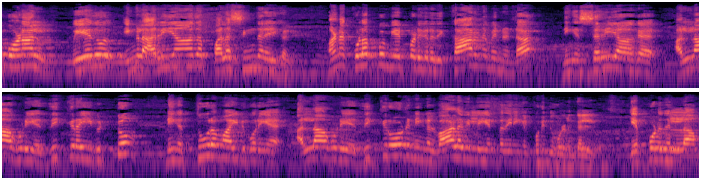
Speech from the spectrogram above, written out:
போனால் ஏதோ எங்களை அறியாத பல சிந்தனைகள். மனக்குழப்பம் ஏற்படுகிறது. காரணம் என்னண்டா? நீங்க சரியாக அல்லாஹுடைய திக்ரை விட்டும் நீங்க தூரமாயிட்டு போறீங்க. அல்லாஹ்வுடைய திக்ரோடு நீங்கள் வாழவில்லை என்பதை நீங்கள் புரிந்து கொள்ளுங்கள். எப்பொழுதெல்லாம்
